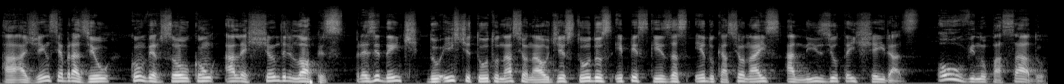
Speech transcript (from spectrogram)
a Agência Brasil conversou com Alexandre Lopes, presidente do Instituto Nacional de Estudos e Pesquisas Educacionais Anísio Teixeiras. Houve no passado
